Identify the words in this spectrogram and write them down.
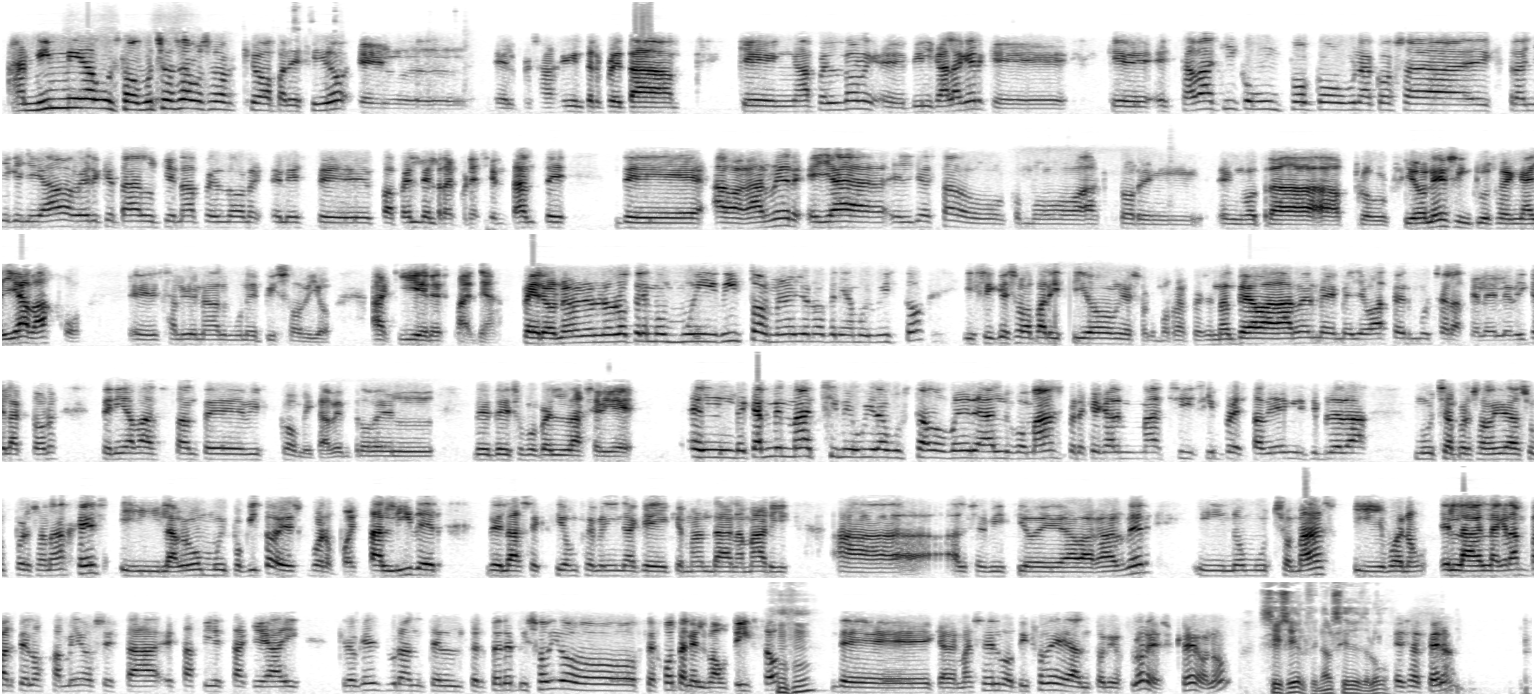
A mí me ha gustado mucho, ¿sabes que ha aparecido? El, el personaje que interpreta Ken Appledon, eh, Bill Gallagher, que, que estaba aquí como un poco una cosa extraña que llegaba a ver qué tal Ken Appledon en este papel del representante de Ava Gardner. Ella, él ya ha estado como actor en, en otras producciones, incluso en Allí Abajo eh, salió en algún episodio aquí en España. Pero no, no, lo tenemos muy visto, al menos yo no lo tenía muy visto, y sí que su aparición, eso, como representante de Ava me, me llevó a hacer mucha gracia. Le, le, vi que el actor tenía bastante vis cómica dentro del, de, su papel en la serie. El de Carmen Machi me hubiera gustado ver algo más, pero es que Carmen Machi siempre está bien y siempre da mucha personalidad a sus personajes y la vemos muy poquito. Es, bueno, pues está líder de la sección femenina que, que manda Ana Mari al servicio de Ava Gardner y no mucho más. Y bueno, en la, gran parte de los cameos, esta, esta fiesta que hay, creo que es durante el tercer episodio CJ en el bautizo, de que además es el bautizo de Antonio Flores, creo, ¿no? Sí, sí, al final sí, desde luego. ¿Esa escena?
